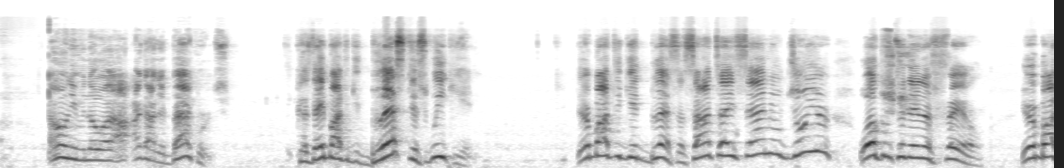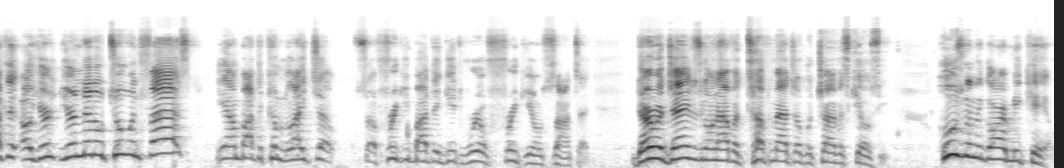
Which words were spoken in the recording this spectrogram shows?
I don't even know. I, I got it backwards because they about to get blessed this weekend. They're about to get blessed. Asante Samuel Jr. Welcome to the NFL. You're about to. Oh, you're you're little too and fast. Yeah, I'm about to come light you up. So freaky about to get real freaky on Sante. Derwin James is gonna have a tough matchup with Travis Kelce. Who's gonna guard Mecole?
